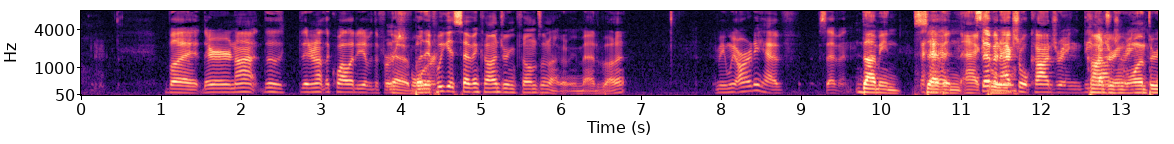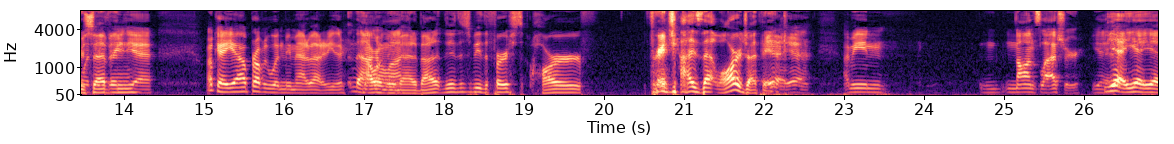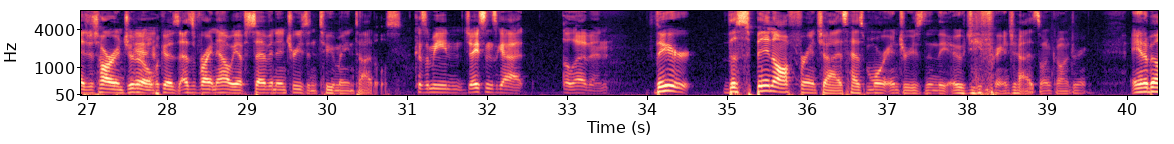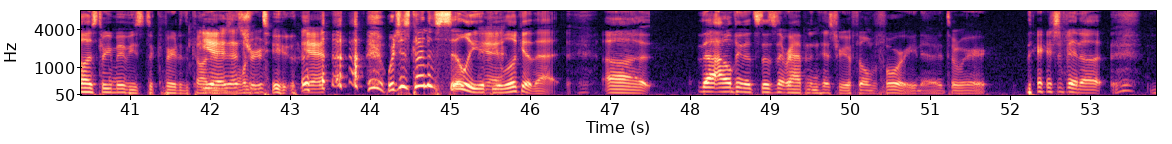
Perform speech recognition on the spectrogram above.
but they're not the they're not the quality of the first No, four. but if we get seven Conjuring films, I'm not going to be mad about it. I mean, we already have seven. No, I mean seven actual. seven actual Conjuring. The Conjuring one through seven. three, yeah. Okay, yeah, I probably wouldn't be mad about it either. No, Not I wouldn't be lie. mad about it. Dude, This would be the first horror franchise that large. I think. Yeah, yeah. I mean, non-slasher. Yeah. Yeah, yeah, yeah. Just horror in general, Yeah. because as of right now, we have seven entries and two main titles. Because I mean, Jason's got eleven. They're the spin-off franchise has more entries than the OG franchise on Conjuring. Annabelle has three movies to compare to the Conjuring. Yeah, that's true. Two. Yeah. which is kind of silly if you look at that. Uh, that I don't think that's that's never happened in the history of film before. You know, to where there's been a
